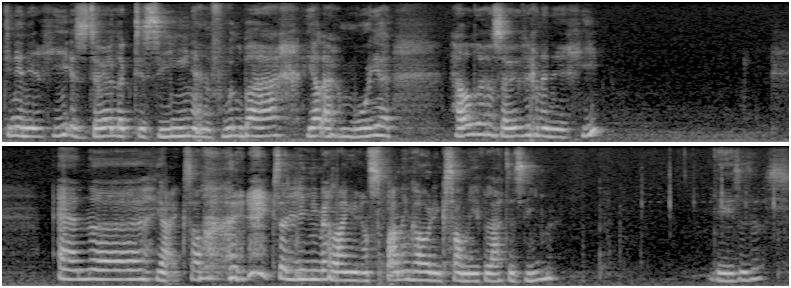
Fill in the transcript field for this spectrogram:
Die energie is duidelijk te zien en voelbaar. Heel erg mooie, heldere, zuivere energie. En uh, ja, ik zal, ik zal jullie niet meer langer in spanning houden. Ik zal hem even laten zien. Deze dus.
